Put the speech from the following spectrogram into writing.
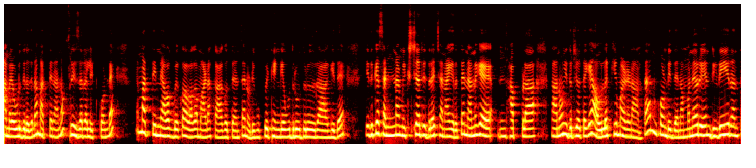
ಆಮೇಲೆ ಉಳಿದಿರೋದನ್ನು ಮತ್ತೆ ನಾನು ಫ್ರೀಝರಲ್ಲಿ ಇಟ್ಕೊಂಡೆ. ಮತ್ತೆ ಯಾವಾಗ ಬೇಕೋ ಆವಾಗ ಮಾಡೋಕ್ಕಾಗುತ್ತೆ ಅಂತ ನೋಡಿ, ಉಪ್ಪಿಟ್ಟು ಹೇಗೆ ಉದುರು ಉದುರು ಆಗಿದೆ. ಇದಕ್ಕೆ ಸಣ್ಣ ಮಿಕ್ಸ್ಚರ್ ಇದ್ದರೆ ಚೆನ್ನಾಗಿರುತ್ತೆ. ನನಗೆ ಹಪ್ಪಳ ನಾನು ಇದ್ರ ಜೊತೆಗೆ ಅವಲಕ್ಕಿ ಮಾಡೋಣ ಅಂತ ಅಂದ್ಕೊಂಡಿದ್ದೆ ನಮ್ಮ ಮನೆಯವ್ರು ಏನು ದಿಢೀರಂತ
